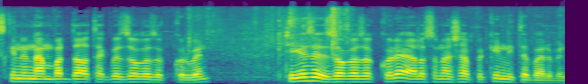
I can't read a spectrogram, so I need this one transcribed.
স্ক্রিনে নাম্বার দেওয়া থাকবে, যোগাযোগ করবেন। ঠিক আছে? যোগাযোগ করে আলোচনা সাপেক্ষে নিতে পারবেন।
